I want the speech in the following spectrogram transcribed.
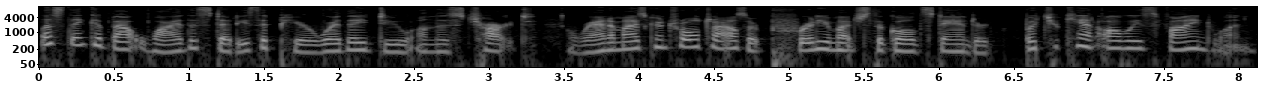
let's think about why the studies appear where they do on this chart. Randomized control trials are pretty much the gold standard, but you can't always find one.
